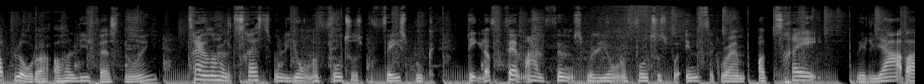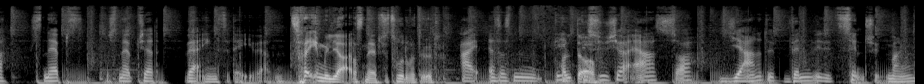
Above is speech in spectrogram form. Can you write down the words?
uploader, og hold lige fast nu, ikke? 350 millioner fotos på Facebook, deler 95 millioner fotos på Instagram og 3 milliarder snaps på Snapchat hver eneste dag i verden. 3 milliarder snaps, jeg troede, det var dødt. Ej, altså sådan, det, det synes jeg er så hjernedødt, vanvittigt, sindssygt mange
